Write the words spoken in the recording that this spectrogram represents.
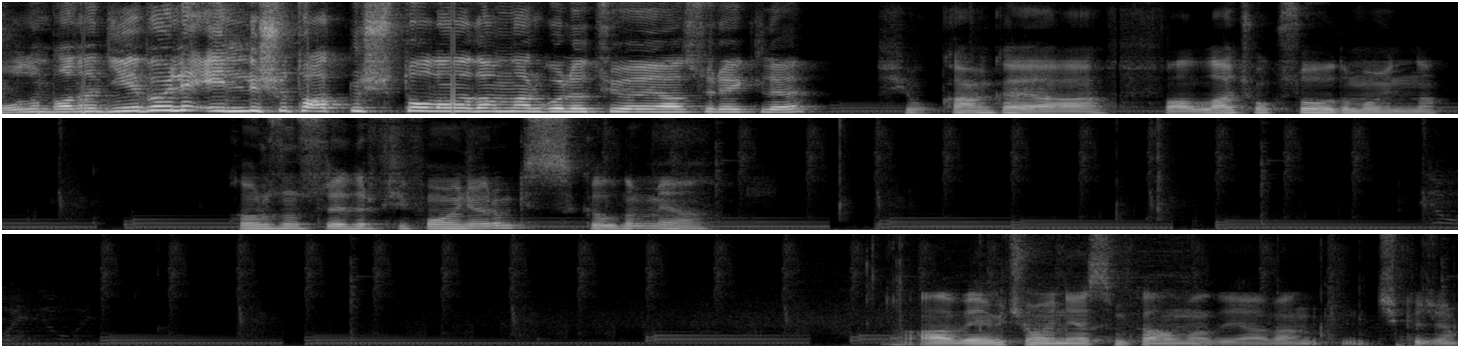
Oğlum bana niye böyle 50 şut 60 şut olan adamlar gol atıyor ya sürekli? Yok kanka ya. Vallahi çok soğudum oyundan. Kadar uzun süredir FIFA oynuyorum ki sıkıldım ya. Abi benim hiç oynayasım kalmadı ya. Ben çıkacağım.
